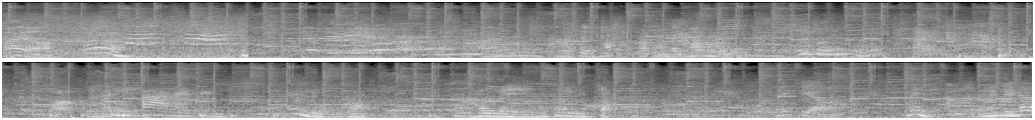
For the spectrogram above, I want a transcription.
ใช่เหรออืมมันเป็นห้องมันทำเป็นห้องเลย อันนี้ปลาอะไรสิไม่รู้อะทะเลไม่ค่อยรู้จักไม่เกี่ยวนี่อันนี้นิโม่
